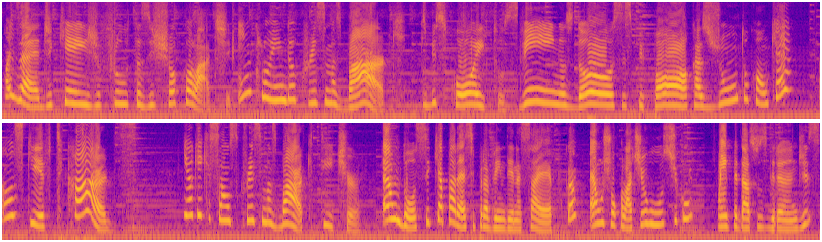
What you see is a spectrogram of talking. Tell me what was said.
Pois é, de queijo, frutas e chocolate, incluindo o Christmas Bark, os biscoitos, vinhos, doces, pipocas, junto com o quê? Os gift cards. E o que, que são os Christmas Bark, teacher? É um doce que aparece para vender nessa época. É um chocolate rústico em pedaços grandes,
